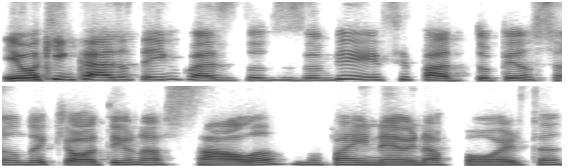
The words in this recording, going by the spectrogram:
Eu aqui em casa tenho quase todos os ambientes ripados. Estou pensando aqui, ó, tenho na sala, no painel e na porta.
